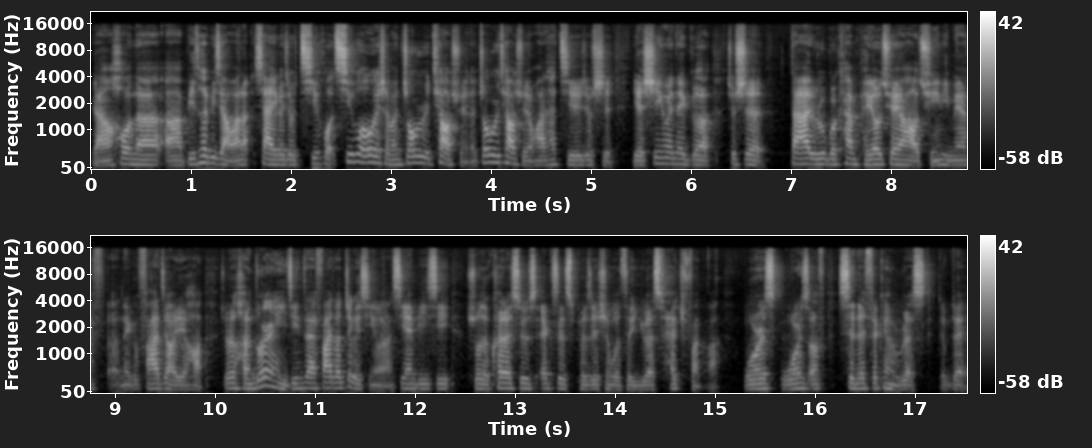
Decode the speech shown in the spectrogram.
然后呢，啊，比特币讲完了，下一个就是期货。期货为什么周日跳水呢？周日跳水的话，它其实就是也是因为那个就是大家如果看朋友圈也好，群里面呃那个发酵也好，就是很多人已经在发酵这个新闻了。CNBC 说的 Credit Suisse exits position with the U.S. hedge fund 啊，warns warns of significant risk，对不对？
